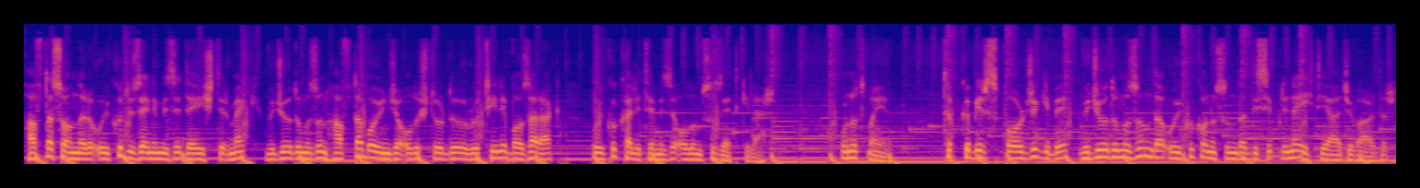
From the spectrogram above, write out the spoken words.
Hafta sonları uyku düzenimizi değiştirmek, vücudumuzun hafta boyunca oluşturduğu rutini bozarak uyku kalitemizi olumsuz etkiler. Unutmayın, tıpkı bir sporcu gibi vücudumuzun da uyku konusunda disipline ihtiyacı vardır.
